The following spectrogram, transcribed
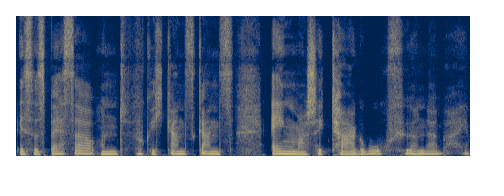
ist es besser und wirklich ganz, ganz engmaschig Tagebuch führen dabei.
